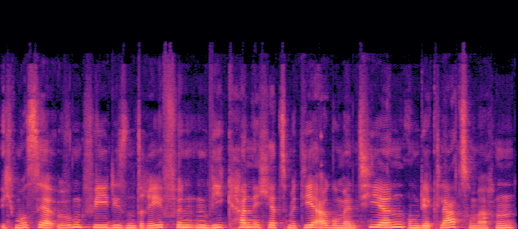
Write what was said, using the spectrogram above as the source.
ich muss ja irgendwie diesen Dreh finden, wie kann ich jetzt mit dir argumentieren, um dir klarzumachen,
